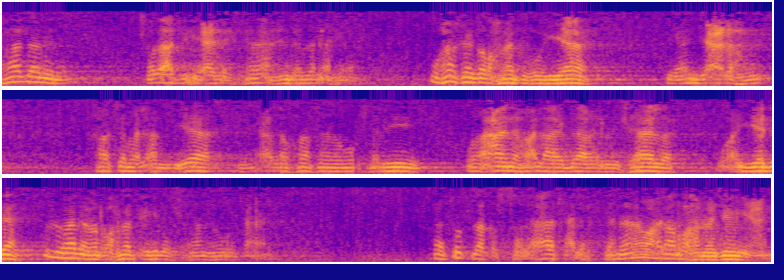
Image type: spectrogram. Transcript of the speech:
هذا من صلاته عليه ثناء عند الملائكة وهكذا رحمته إياه بأن جعله خاتم الأنبياء وجعله خاتم المرسلين وأعانه على إبلاغ الرسالة وأيده. كل هذا من رحمته له سبحانه وتعالى. فتطلق الصلاة على الثناء وعلى الرحمة جميعا.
